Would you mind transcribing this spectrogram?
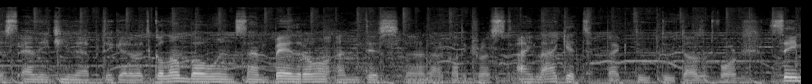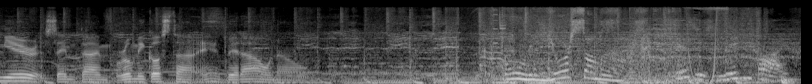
just LAG Lab together with Colombo and San Pedro and this uh, Narcotic Thrust. I like it. Back to 2004. Same year, same time. Romy Costa, eh, verão now. Only your summer. This is Lady 5.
